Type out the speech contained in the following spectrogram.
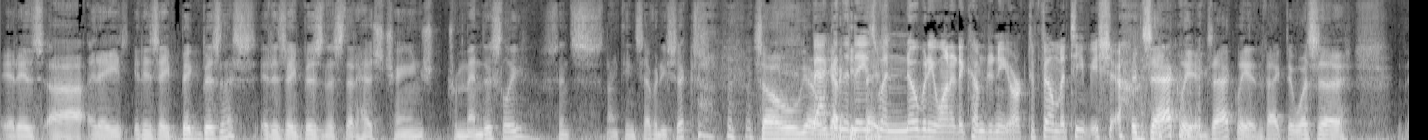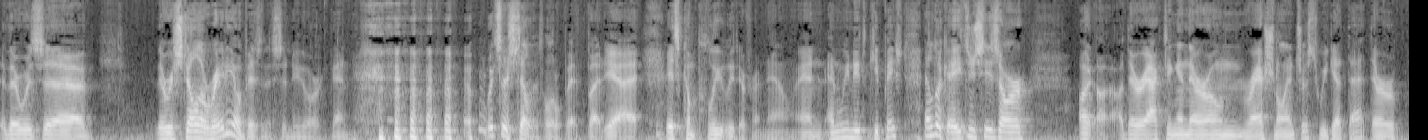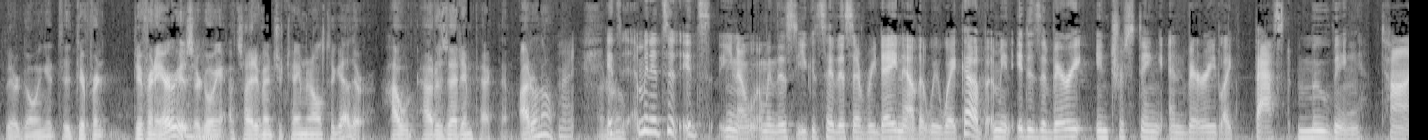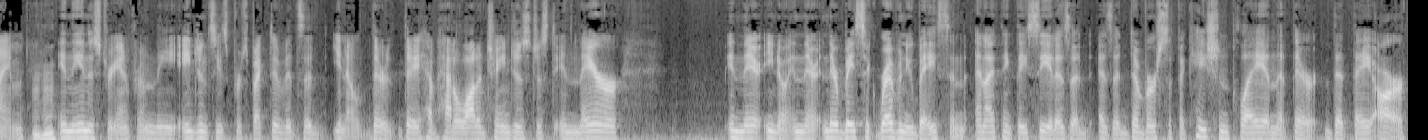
It is uh, it, a, it is a big business. It is a business that has changed tremendously since 1976. So you know, Back in the days pace. when nobody wanted to come to New York to film a TV show. exactly, exactly. In fact, there was a there was a there was still a radio business in New York then, which there still is a little bit, but yeah, it's completely different now, and and we need to keep pace. And look, agencies are. Uh, they're acting in their own rational interest. We get that. They're they're going into different different areas. They're going outside of entertainment altogether. How how does that impact them? I don't know. Right. I don't It's, know. I mean, it's a, it's you know, I mean, this you could say this every day now that we wake up. I mean, it is a very interesting and very like fast moving time Mm-hmm. in the industry, and from the agency's perspective, it's a you know they they have had a lot of changes just in their in their you know in their in their basic revenue base, and, and I think they see it as a as a diversification play, and that they're that they are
